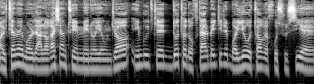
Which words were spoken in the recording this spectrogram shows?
آیتم مورد علاقش هم توی منوی اونجا این بود که دو تا دختر بگیره با یه اتاق خصوصی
